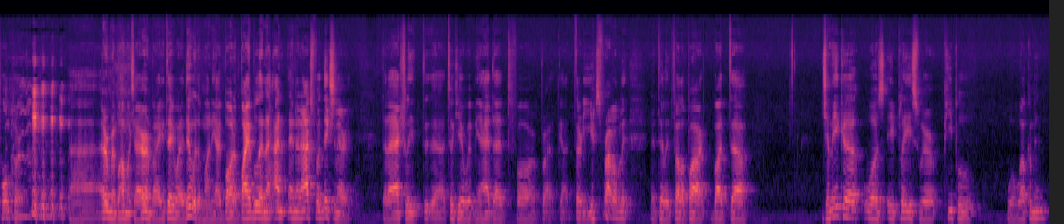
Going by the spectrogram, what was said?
poll clerk. uh, I don't remember how much I earned, but I can tell you what I did with the money. I bought a Bible and, a, and, and an Oxford dictionary that I actually t- uh, took here with me. I had that for God, 30 years probably until it fell apart. But uh, Jamaica was a place where people were welcoming,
